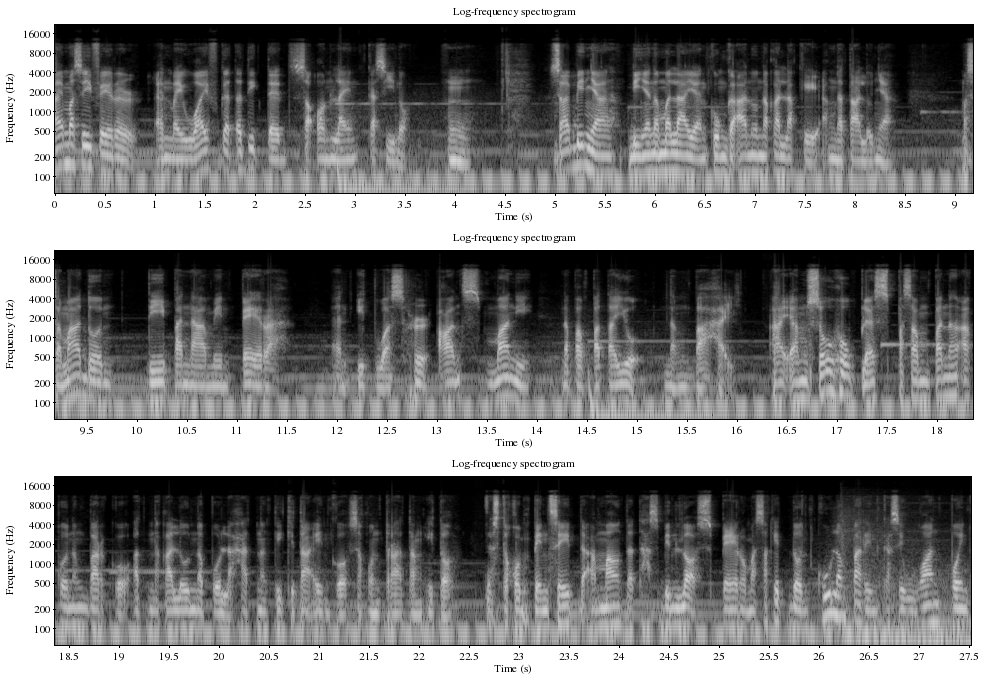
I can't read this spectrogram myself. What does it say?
I'm a seafarer and my wife got addicted sa online casino. Hmm. Sabi niya, di niya namalayan kung gaano nakalaki ang natalo niya. Masama doon, di pa namin pera and it was her aunt's money na pampatayo ng bahay. I am so hopeless, pasampa na ako ng barko at nakaloan na po lahat ng kikitain ko sa kontratang ito. Just to compensate the amount that has been lost pero masakit doon kulang pa rin kasi 1.4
